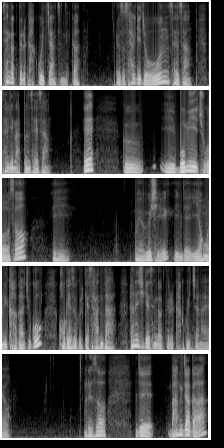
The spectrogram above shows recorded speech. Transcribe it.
생각들을 갖고 있지 않습니까? 그래서 살기 좋은 세상, 살기 나쁜 세상에 그 이 몸이 죽어서 이 의식 이제 이 영혼이 가가지고 거기에서 그렇게 산다 하는 식의 생각들을 갖고 있잖아요. 그래서 이제 망자가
